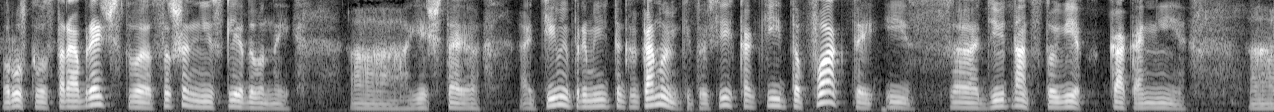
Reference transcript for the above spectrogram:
русского старообрядчества, совершенно не исследованной, а, я считаю, теме применительно к экономике. То есть есть какие-то факты из 19 века, как они а,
